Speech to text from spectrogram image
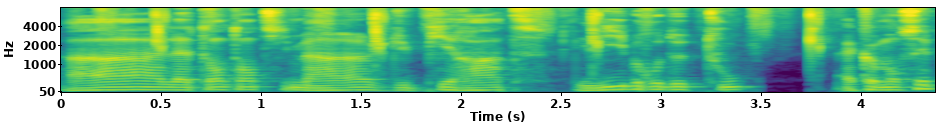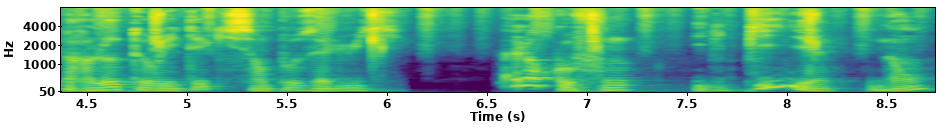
Ah, la tentante image du pirate, libre de tout, à commencer par l'autorité qui s'impose à lui. Alors qu'au fond, il pille, non?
